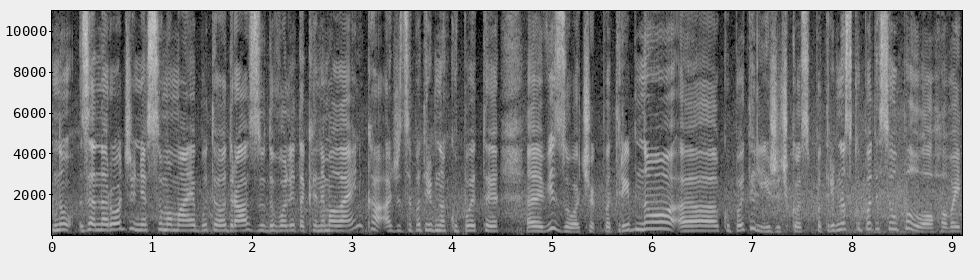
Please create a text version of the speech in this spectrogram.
Ну, за народження сума має бути одразу доволі таки немаленька, адже це потрібно купити е, візочок, потрібно е, купити ліжечко, потрібно скупитися у пологовий.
